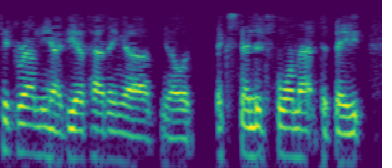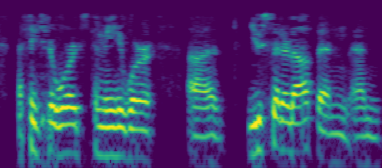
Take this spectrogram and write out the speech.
kicked around the idea of having a, you know, extended format debate. I think your words to me were, uh, you set it up and, and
